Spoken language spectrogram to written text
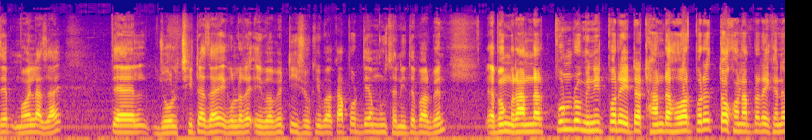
যে ময়লা যায়, তেল, জল ছিটা যায়, এগুলোর এইভাবে টিস্যু কিংবা কাপড় দিয়ে মুছে নিতে পারবেন। এবং রান্নার পনেরো মিনিট পরে এটা ঠান্ডা হওয়ার পরে তখন আপনারা এখানে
